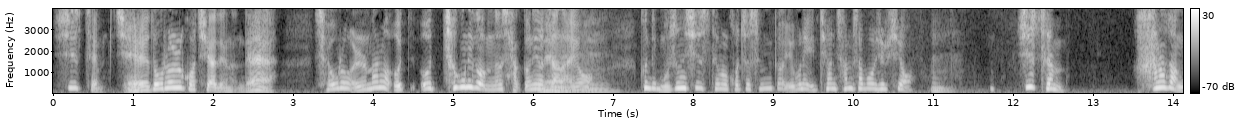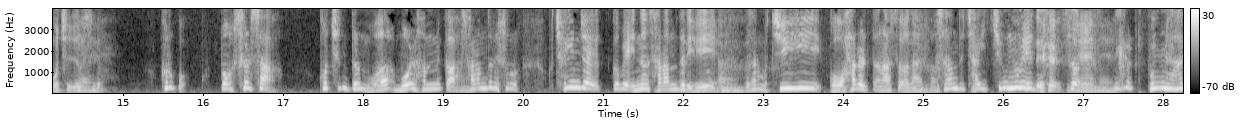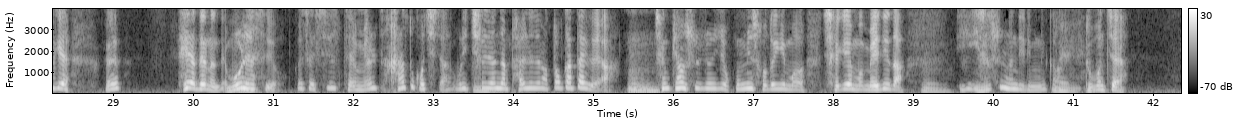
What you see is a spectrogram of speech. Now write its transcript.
시스템, 제도를 고쳐야 되는데 세월호 얼마나 어, 어처구니가 없는 사건이었잖아요. 네. 음. 근데 무슨 시스템을 고쳤습니까? 이번에 이태원 참사 보십시오. 음. 시스템 하나도 안 고쳐졌어요. 네. 그리고 또 설사 고친들 뭐, 뭘 합니까? 음. 사람들이 서로 그 책임자급에 있는 사람들이 음. 그 사람 뭐 지휘 고하를 떠나서, 떠나서. 그 사람들 자기 직무에 대해서 네네. 네. 이걸 분명하게 예? 해야 되는데 뭘 네. 했어요? 그래서 시스템을 하나도 고치지 않아. 우리 7년 전, 8년 전랑 똑같다 이거야. 음. 창피한 수준이죠. 국민 소득이 뭐 세계 뭐 메디다. 음. 이게 있을 수 있는 일입니까? 네. 두 번째,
